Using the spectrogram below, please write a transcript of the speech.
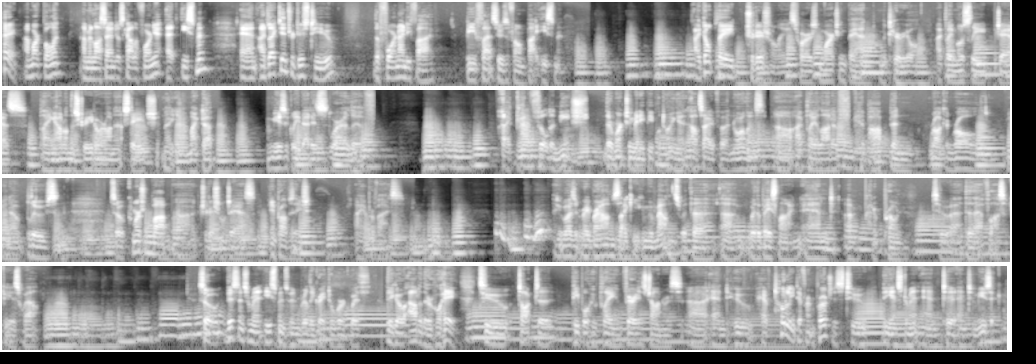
Hey, I'm Marc Bolin. I'm in Los Angeles, California at Eastman, and I'd like to introduce to you the 495 B flat sousaphone by Eastman. I don't play traditionally as far as marching band material. I play mostly jazz, playing out on the street or on a stage, you know, mic'd up. Musically, that is where I live. I kind of filled a niche. There weren't too many people doing it outside of uh, New Orleans. Uh, I play a lot of hip hop and rock and roll and you know blues. And so commercial pop uh, traditional jazz improvisation. I improvise. He was at Ray Brown's like you can move mountains with a uh, with a bass line and i'm kind of prone to, uh, to that philosophy as well. So this instrument eastman's been really great to work with. They go out of their way to talk to people who play in various genres uh, and who have totally different approaches to the instrument and to and to music.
